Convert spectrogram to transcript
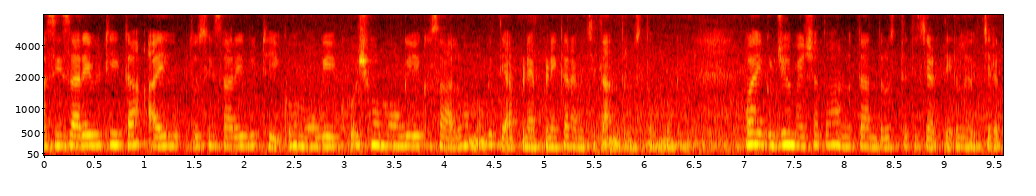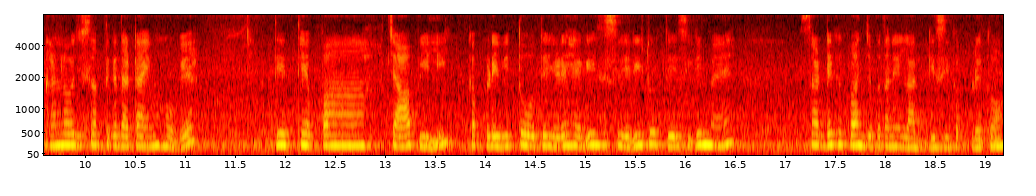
ਅਸੀਂ ਸਾਰੇ ਵੀ ਠੀਕ ਆ। ਆਈ ਹੋਪ ਤੁਸੀਂ ਸਾਰੇ ਵੀ ਠੀਕ ਹੋਵੋਗੇ, ਖੁਸ਼ ਹੋਵੋਗੇ, ਖੁਸ਼ਹਾਲ ਹੋਵੋਗੇ ਤੇ ਆਪਣੇ ਆਪਣੇ ਘਰਾਂ ਵਿੱਚ ਤੰਦਰੁਸਤ ਹੋਵੋਗੇ। ਵਾਹਿਗੁਰੂ ਜੀ ਹਮੇਸ਼ਾ ਤੁਹਾਨੂੰ ਤੰਦਰੁਸਤ ਤੇ ਚੜ੍ਹਦੀ ਕਲਾ ਵਿੱਚ ਰੱਖਣ। ਲਓ ਜੀ, ਸੱਤ ਕੁ ਦਾ ਟਾਈਮ ਹੋ ਗਿਆ ਤੇ ਇੱਥੇ ਆਪਾਂ ਚਾਹ ਪੀ ਲਈ। ਕੱਪੜੇ ਵੀ ਧੋਤੇ ਜਿਹੜੇ ਹੈਗੇ ਸੀ, ਸਵੇਰੇ ਹੀ ਧੋਤੇ ਸੀਗੇ। ਮੈਂ ਸਾਢੇ ਕੁ ਪੰਜ ਪਤਾ ਨਹੀਂ ਲੱਗ ਗਈ ਸੀ ਕੱਪੜੇ ਧੋਣ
